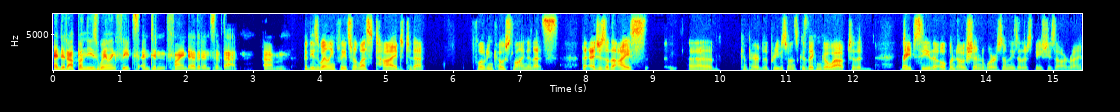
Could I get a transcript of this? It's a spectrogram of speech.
ended up on these whaling fleets and didn't find evidence of that. Um, but these whaling fleets are less tied to that floating coastline, and that's the edges of the ice uh, compared to the previous ones because they can go out to the right. deep sea, the open ocean, where some of these other species are, right?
